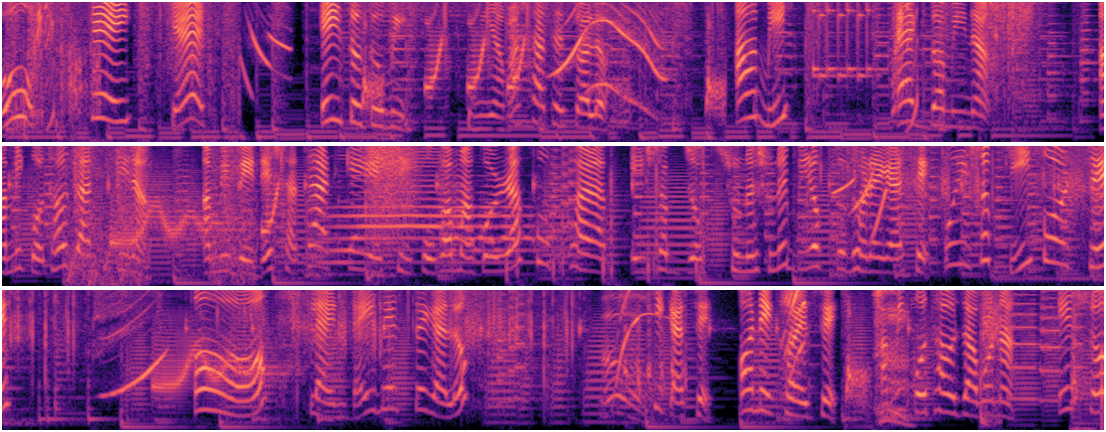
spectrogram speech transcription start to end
ও, হেই, ক্যাট। এই তো তুমি। তুমি আমার সাথে চলো। আমি একদমই না। আমি কোথাও যাচ্ছি না। আমি বেডের সাথে আটকে গেছি। পোকা মাকড়রা খুব খারাপ। এইসব জোক শুনে শুনে বিরক্ত ধরে গেছে। ও এসব কি করছে? ও প্ল্যানটাই ভেস্তে গেল। ঠিক আছে, অনেক হয়েছে। আমি কোথাও যাব না। এসো,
